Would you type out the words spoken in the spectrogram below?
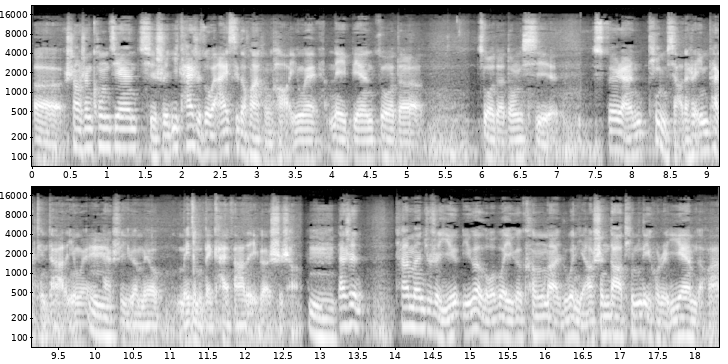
呃上升空间，其实一开始作为 IC 的话很好，因为那边做的做的东西虽然 team 小，但是 impact 挺大的，因为 impact 是一个没有、没怎么被开发的一个市场。嗯，但是他们就是一一个萝卜一个坑嘛，如果你要升到 team lead 或者 EM 的话。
